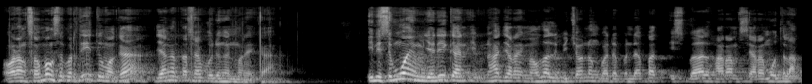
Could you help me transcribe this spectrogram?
Orang sombong seperti itu maka jangan tasyabuh dengan mereka. Ini semua yang menjadikan Ibnu Hajar rahimahullah lebih condong pada pendapat isbal haram secara mutlak.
